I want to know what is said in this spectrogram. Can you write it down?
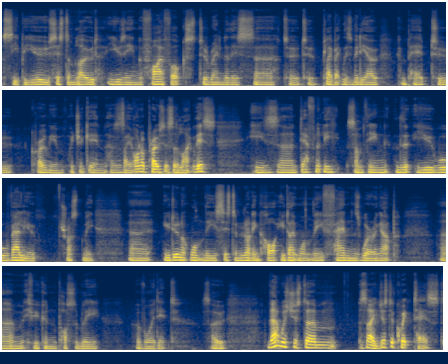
CPU system load using Firefox to render this, uh, to, to play back this video compared to Chromium, which again, as I say, on a processor like this, is uh, definitely something that you will value. Trust me. Uh, you do not want the system running hot. You don't want the fans whirring up um, if you can possibly avoid it. So that was just um, say just a quick test.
